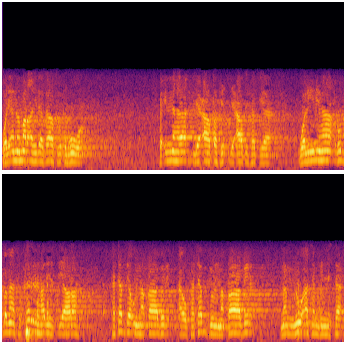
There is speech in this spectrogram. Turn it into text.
ولأن المرأة إذا زارت القبور فإنها لعاطف لعاطفتها ولينها ربما تكرر هذه الزيارة فتبدأ المقابر أو فتبدو المقابر مملوءة بالنساء.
